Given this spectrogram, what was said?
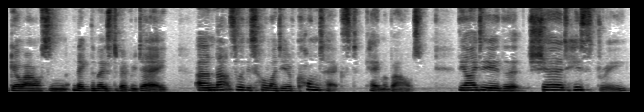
go out and make the most of every day? And that's where this whole idea of context came about. The idea that shared history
